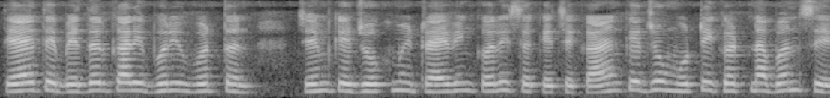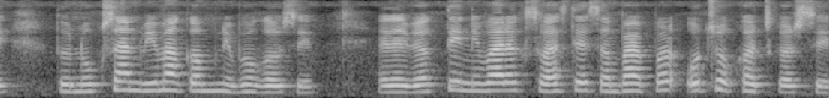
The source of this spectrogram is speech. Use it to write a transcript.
ત્યારે તે બેદરકારી ભર્યું વર્તન જેમ કે જોખમી ડ્રાઇવિંગ કરી શકે છે. કારણ કે જો મોટી ઘટના બનશે, તો નુકસાન વીમા કંપની ભોગવશે. એટલે વ્યક્તિ નિવારક સ્વાસ્થ્ય સંભાળ પર ઓછો ખર્ચ કરશે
